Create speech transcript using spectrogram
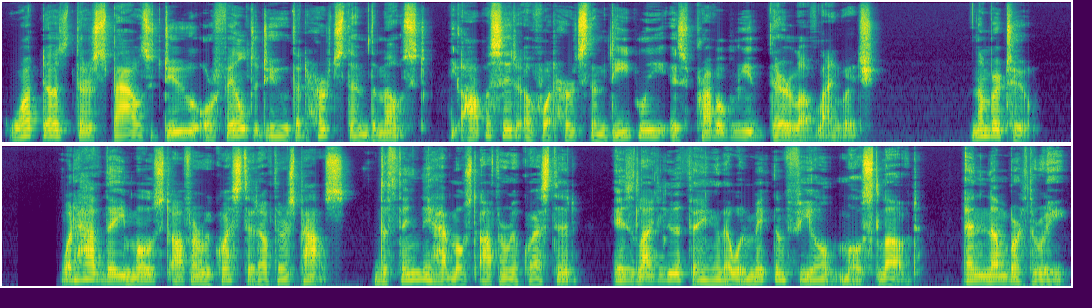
what does their spouse do or fail to do that hurts them the most? The opposite of what hurts them deeply is probably their love language. Number two, what have they most often requested of their spouse? The thing they have most often requested is likely the thing that would make them feel most loved. And number three,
